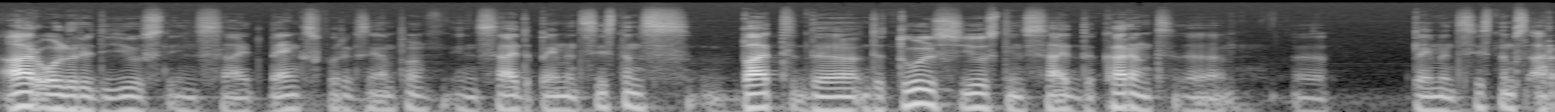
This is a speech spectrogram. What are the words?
are already used inside banks, for example, inside the payment systems, but the, the tools used inside the current uh, payment systems are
